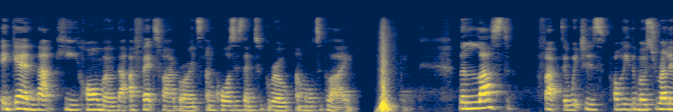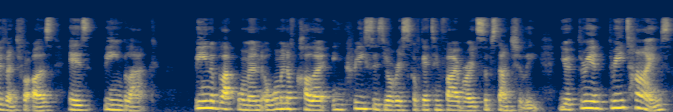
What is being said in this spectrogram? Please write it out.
Again, that key hormone that affects fibroids and causes them to grow and multiply. The last factor, which is probably the most relevant for us, is being black being a black woman, a woman of color, increases your risk of getting fibroids substantially. You're three, three times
